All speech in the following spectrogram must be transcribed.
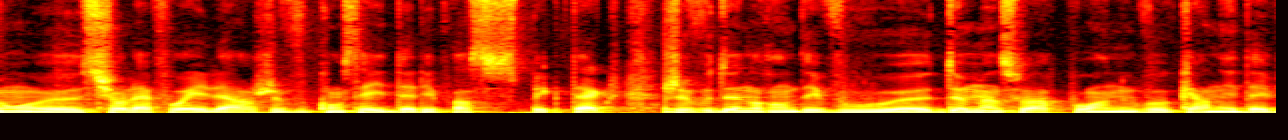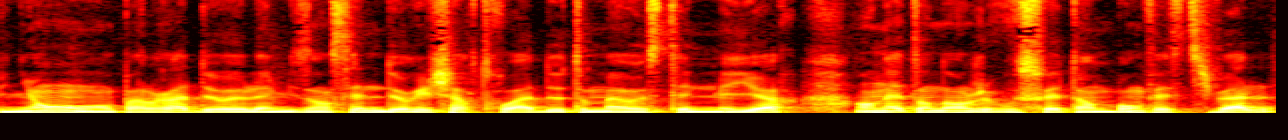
euh, sur la foi et l'art, je vous conseille d'aller voir ce spectacle. Je vous donne rendez-vous euh, demain soir pour un nouveau carnet d'Avignon où on parlera de la mise en scène de Richard III de Thomas Ostenmeyer. En attendant, je vous souhaite un bon festival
